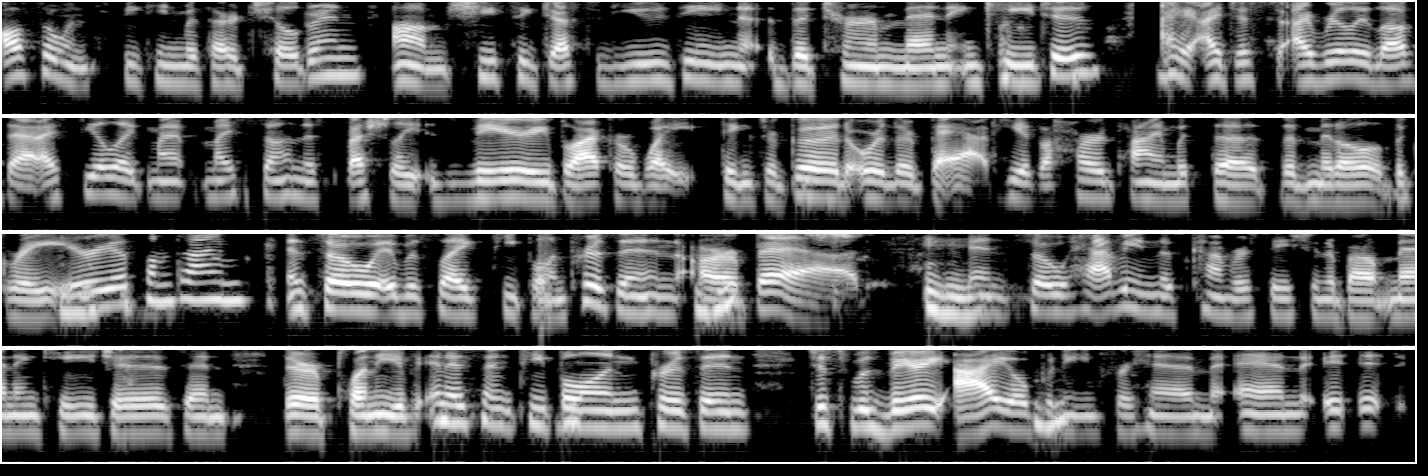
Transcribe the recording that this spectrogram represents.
also in speaking with our children um, she suggested using the term men in cages. I, I, just i really love that. I feel like my, my son especially is very black or white. Things are good or they're bad. He has a hard time with the the middle the gray mm-hmm. area sometimes. And so it was like people in prison are mm-hmm. bad Mm-hmm. And so having this conversation about men in cages and there are plenty of innocent people mm-hmm. in prison just was very eye opening mm-hmm. for him. And it, it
